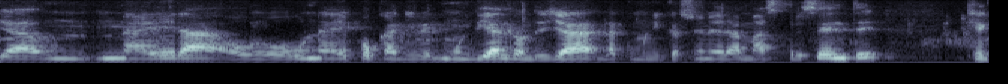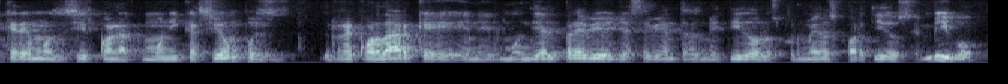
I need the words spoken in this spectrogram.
ya un- una era o una época a nivel mundial donde ya la comunicación era más presente. ¿Qué queremos decir con la comunicación? Pues recordar que en el Mundial previo ya se habían transmitido los primeros partidos en vivo,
